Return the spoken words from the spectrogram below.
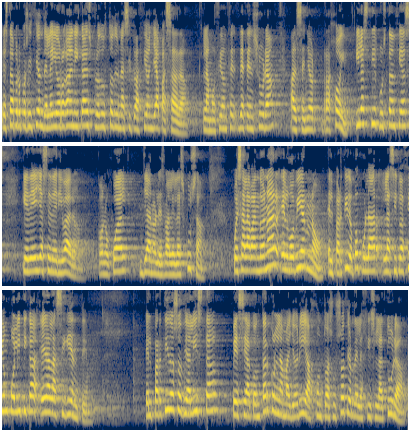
Esta proposición de ley orgánica es producto de una situación ya pasada, la moción de censura al señor Rajoy y las circunstancias que de ella se derivaron, con lo cual ya no les vale la excusa. Pues al abandonar el Gobierno el Partido Popular, la situación política era la siguiente. El Partido Socialista, pese a contar con la mayoría junto a sus socios de legislatura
